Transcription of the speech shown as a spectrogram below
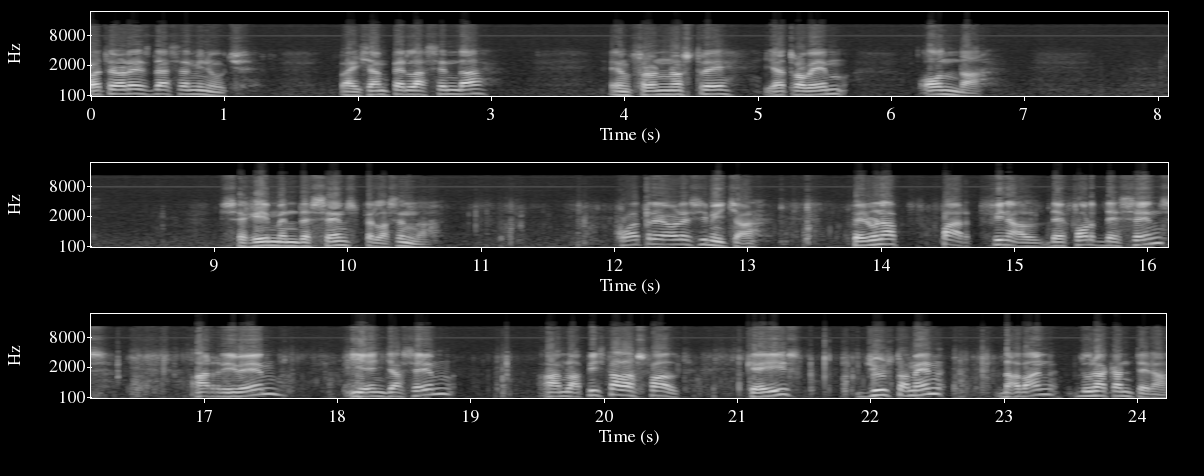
Quatre hores de 7 minuts. Baixant per la senda, enfront nostre ja trobem Onda. Seguim en descens per la senda. 4 hores i mitja. Per una part final de fort descens arribem i enllacem amb la pista d'asfalt que és justament davant d'una cantera.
